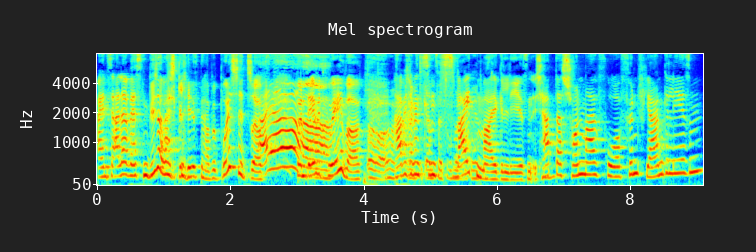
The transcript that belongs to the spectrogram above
Eins der allerbesten Bücher, was ich gelesen habe. Bullshit Job ah, ja. von David Graeber. Oh, habe ich übrigens zum zweiten Mal gelesen. Ich habe das schon mal vor fünf Jahren gelesen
